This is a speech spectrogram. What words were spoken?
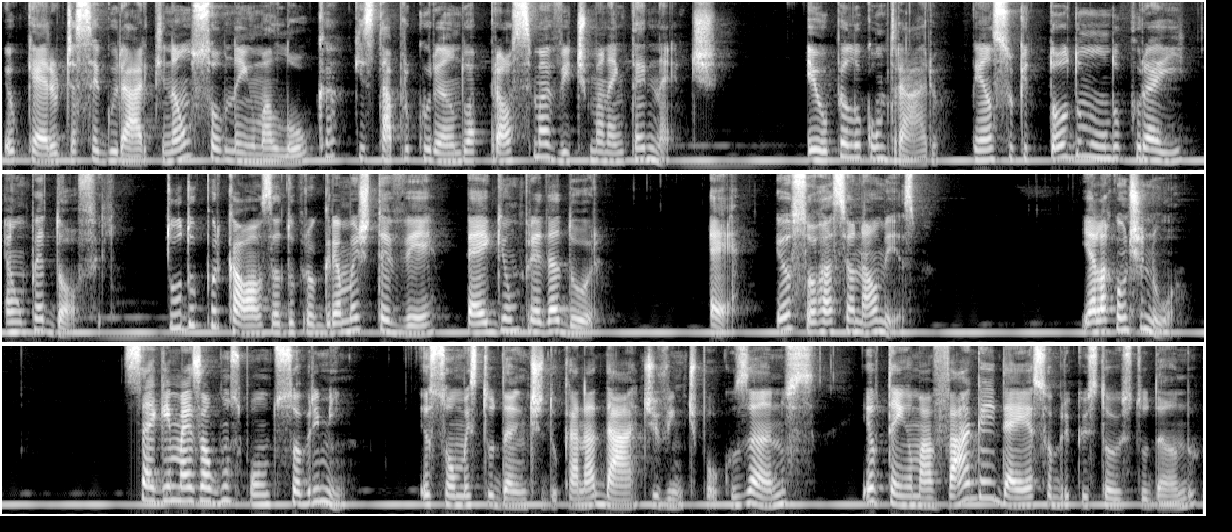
eu quero te assegurar que não sou nenhuma louca que está procurando a próxima vítima na internet. Eu, pelo contrário, penso que todo mundo por aí é um pedófilo. Tudo por causa do programa de TV Pegue um Predador. É, eu sou racional mesmo. E ela continua. Seguem mais alguns pontos sobre mim. Eu sou uma estudante do Canadá de 20 e poucos anos. Eu tenho uma vaga ideia sobre o que estou estudando.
